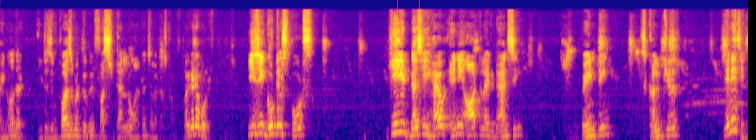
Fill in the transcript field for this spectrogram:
ఐ నో దట్ ఇట్ ఈస్ ఇంపాసిబుల్ టు బి ఫస్ట్ టెన్లో ఉండటం చాలా కష్టం ఫర్గెట్ అబౌట్ ఇట్ ఈజ్ ఈ గుడ్ ఇన్ స్పోర్ట్స్ హీ డస్ హీ హ్యావ్ ఎనీ ఆర్ట్ లైక్ డాన్సింగ్ పెయింటింగ్ స్కల్ప్చర్ ఎనీథింగ్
